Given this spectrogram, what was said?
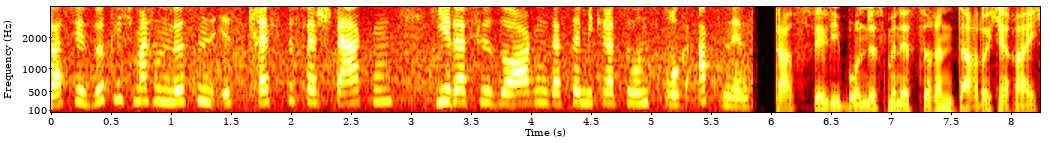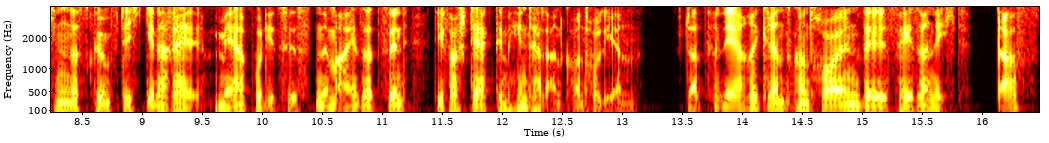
Was wir wirklich machen müssen, ist Kräfte verstärken, hier dafür sorgen, dass der Migrationsdruck abnimmt. Das will die Bundesministerin dadurch erreichen, dass künftig generell mehr Polizisten im Einsatz sind, die verstärkt im Hinterland kontrollieren. Stationäre Grenzkontrollen will Faser nicht. Das,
